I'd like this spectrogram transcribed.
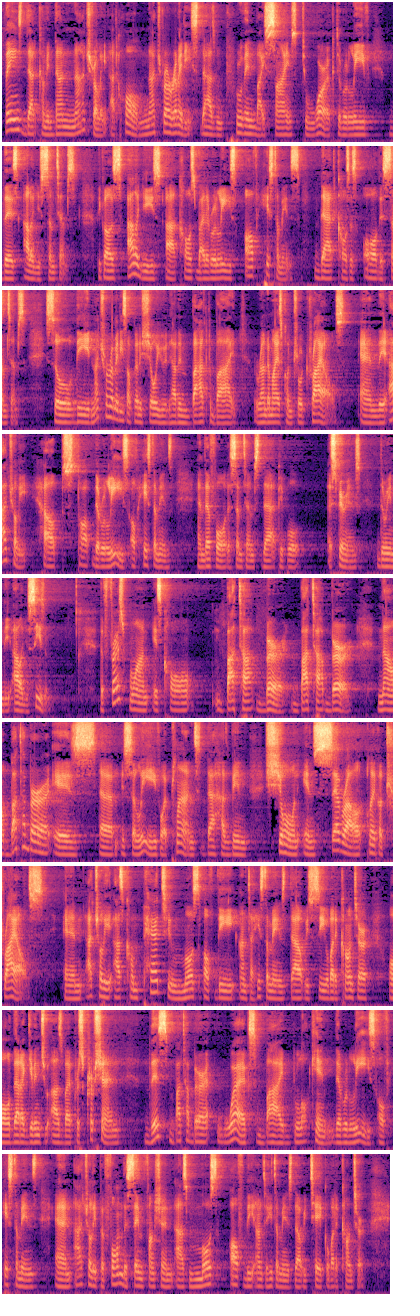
things that can be done naturally at home, natural remedies that has been proven by science to work to relieve these allergy symptoms. Because allergies are caused by the release of histamines that causes all the symptoms. So the natural remedies I'm going to show you have been backed by randomized controlled trials, and they actually help stop the release of histamines and therefore the symptoms that people experience during the allergy season. The first one is called Butterbur. Bata Bur. Now, Butterbur is, um, is a leaf or a plant that has been shown in several clinical trials and actually, as compared to most of the antihistamines that we see over the counter or that are given to us by prescription, this Bata works by blocking the release of histamines and actually perform the same function as most of the antihistamines that we take over the counter.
